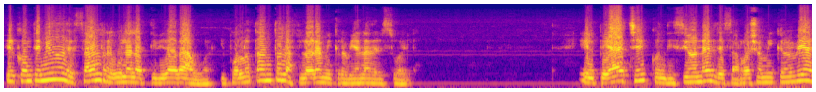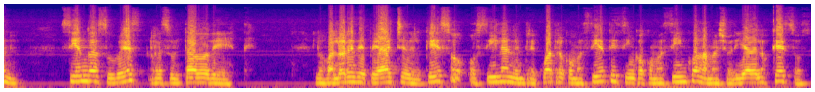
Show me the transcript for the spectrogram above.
El contenido de sal regula la actividad agua y por lo tanto la flora microbiana del suelo. El pH condiciona el desarrollo microbiano, siendo a su vez resultado de este. Los valores de pH del queso oscilan entre 4,7 y 5,5 en la mayoría de los quesos,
